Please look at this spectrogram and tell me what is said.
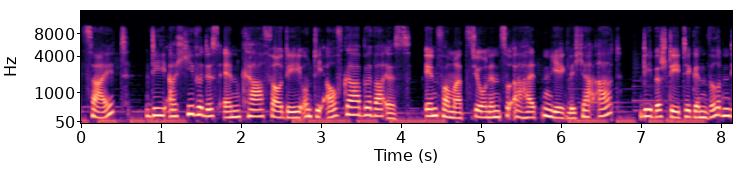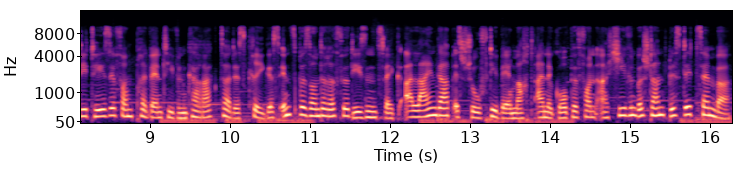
Zeit, die Archive des NKVD und die Aufgabe war es, Informationen zu erhalten jeglicher Art, die bestätigen würden die These vom präventiven Charakter des Krieges. Insbesondere für diesen Zweck allein gab es schuf die Wehrmacht eine Gruppe von Archiven bestand bis Dezember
